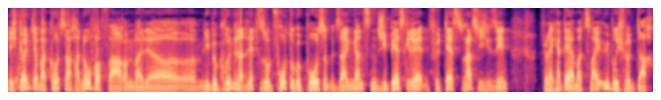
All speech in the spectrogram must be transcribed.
ich könnte ja mal kurz nach Hannover fahren, weil der ähm, liebe Gründel hat letztens so ein Foto gepostet mit seinen ganzen GPS-Geräten für Tests und hast du nicht gesehen. Vielleicht hat er ja mal zwei übrig für einen Tag.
